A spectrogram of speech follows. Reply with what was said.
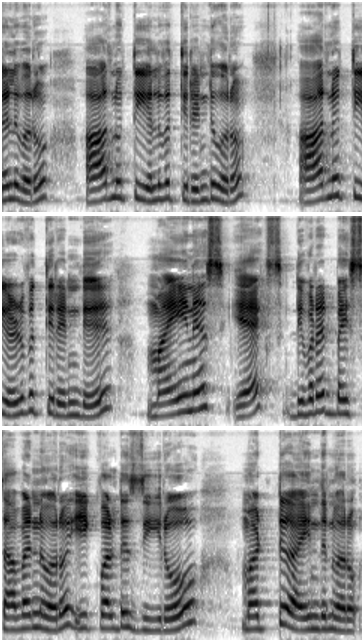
ஏழு வரும். ஆறுநூற்றி எழுபத்தி ரெண்டு வரும். ஆறுநூற்றி எழுபத்தி ரெண்டு minus x divided by seven வரும். ஈக்குவல் டு ஜீரோ மட்டு ஐந்துன்னு வரும்.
